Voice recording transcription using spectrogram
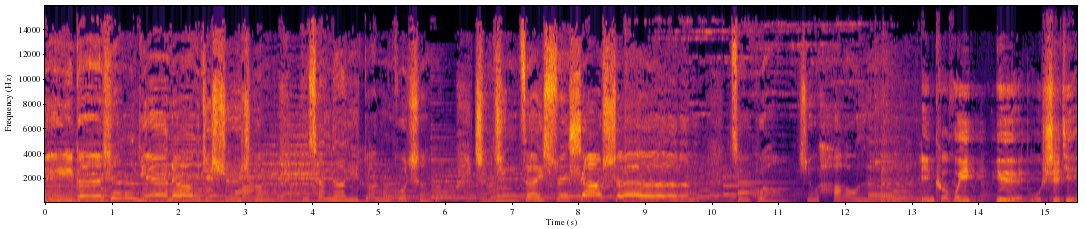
一个人也能继续成，隐藏那一段过程。沉浸在喧嚣声，走过就好了。林可辉阅读世界，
